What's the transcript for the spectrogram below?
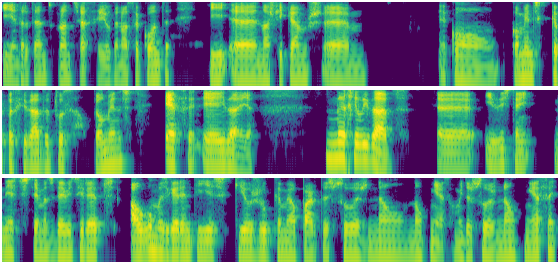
E entretanto, pronto, já saiu da nossa conta e uh, nós ficamos um, ehm, com, com menos capacidade de atuação. Pelo menos essa é a ideia. Na realidade, uh, existem neste sistema dos débitos diretos algumas garantias que eu julgo que a maior parte das pessoas não, não conhecem, muitas pessoas não conhecem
